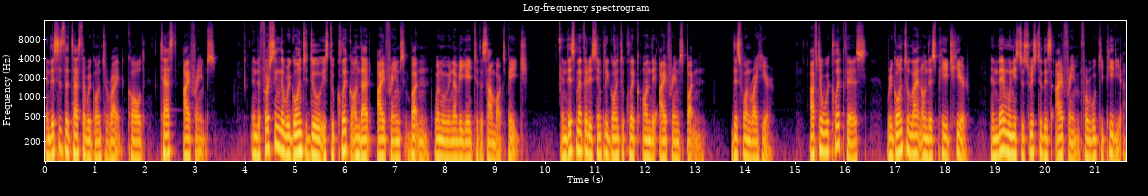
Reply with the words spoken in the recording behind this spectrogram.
And this is the test that we're going to write called test iframes. And the first thing that we're going to do is to click on that iframes button when we navigate to the sandbox page. And this method is simply going to click on the iframes button, this one right here. After we click this, we're going to land on this page here. And then we need to switch to this iframe for Wikipedia.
